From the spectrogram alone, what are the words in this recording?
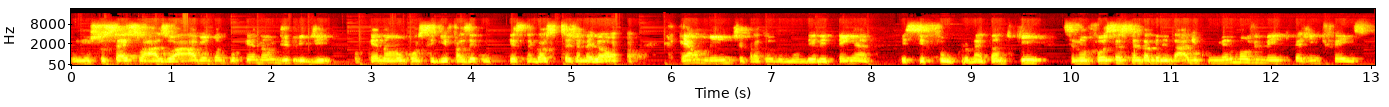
um sucesso razoável, então por que não dividir? Por que não conseguir fazer com que esse negócio seja melhor realmente para todo mundo? Ele tenha esse fulcro, né? Tanto que se não fosse a sustentabilidade, o primeiro movimento que a gente fez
